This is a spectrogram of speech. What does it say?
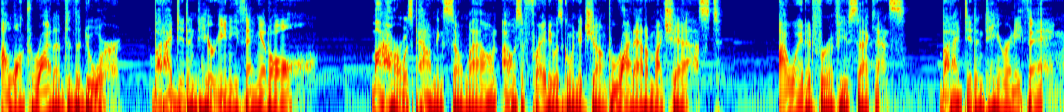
I walked right up to the door, but I didn't hear anything at all. My heart was pounding so loud I was afraid it was going to jump right out of my chest. I waited for a few seconds, but I didn't hear anything.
